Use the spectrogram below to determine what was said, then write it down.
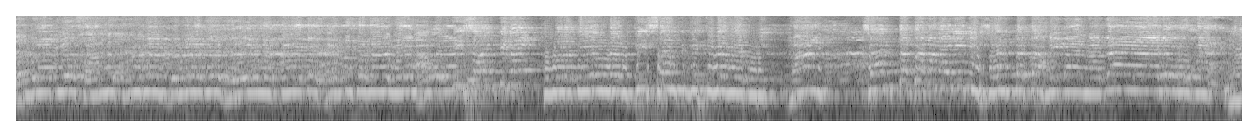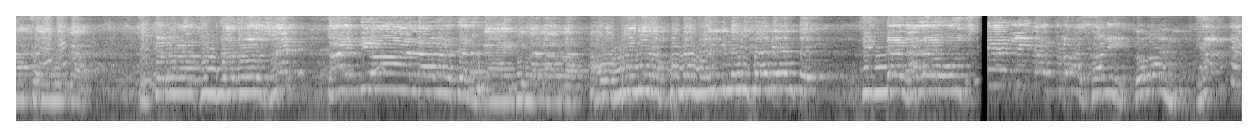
पंधरा दिवस सामना पूर्ण पंधरा दिवस झालेला काय त्या शांतीचं नाव घ्या अहो ती शांती नाही. तुम्हाला ती येऊन ती शांती दिसती नाही मान. शांतता म्हणाली मी शांतता. मी काय का नाचायला का चित्र वाचून जाधव साहेब पगार झाली की नवी साडी आणते. चिंता झाला तुला साडी? कवान? ध्यान कर.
